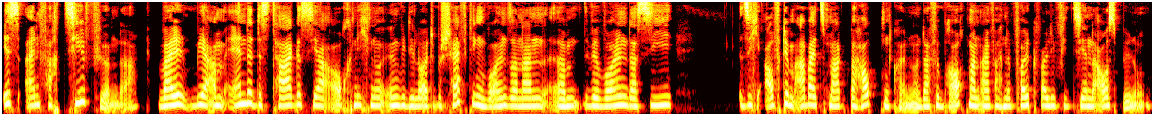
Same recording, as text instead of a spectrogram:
ist einfach zielführender. Weil wir am Ende des Tages ja auch nicht nur irgendwie die Leute beschäftigen wollen, sondern ähm, wir wollen, dass sie sich auf dem Arbeitsmarkt behaupten können. Und dafür braucht man einfach eine voll qualifizierende Ausbildung.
